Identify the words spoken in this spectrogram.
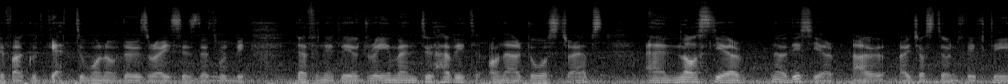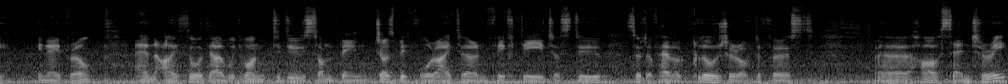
if I could get to one of those races, that would be definitely a dream. And to have it on our doorsteps. And last year, no, this year, I, I just turned 50 in April, and I thought I would want to do something just before I turn 50, just to sort of have a closure of the first uh, half century.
